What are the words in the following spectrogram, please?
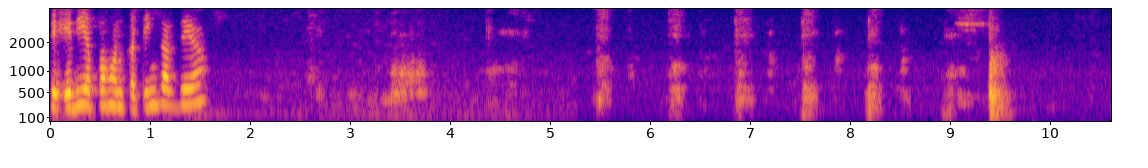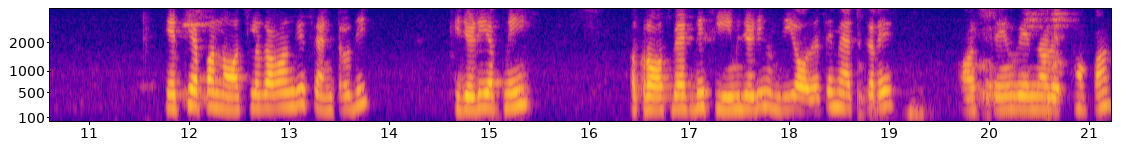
ਤੇ ਇਹਦੀ ਆਪਾਂ ਹੁਣ ਕਟਿੰਗ ਕਰਦੇ ਆ। ਇੱਥੇ ਆਪਾਂ ਨੌਚ ਲਗਾਵਾਂਗੇ ਸੈਂਟਰ ਦੀ, ਕਿ ਜਿਹੜੀ ਆਪਣੀ ਅਕ੍ਰੋਸ ਬੈਕ ਦੀ ਸੀਮ ਜਿਹੜੀ ਹੁੰਦੀ ਆ, ਉਹਦੇ ਤੇ ਮੈਚ ਕਰੇ। ਔਰ ਸੇਮ ਵੇ ਨਾਲ ਇੱਥੋਂ ਆਪਾਂ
